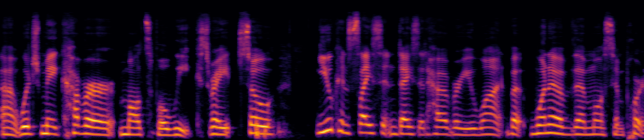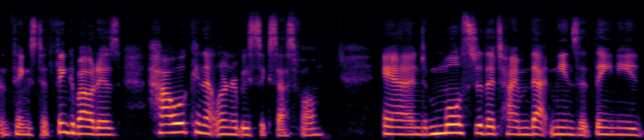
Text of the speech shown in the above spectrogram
uh, which may cover multiple weeks, right? So you can slice it and dice it however you want. But one of the most important things to think about is how can that learner be successful? And most of the time, that means that they need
